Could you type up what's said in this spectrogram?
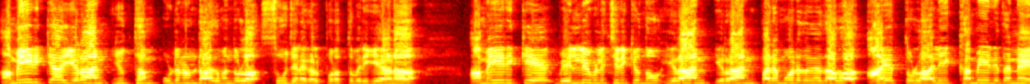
അമേരിക്ക ഇറാൻ യുദ്ധം ഉടനുണ്ടാകുമെന്നുള്ള സൂചനകൾ പുറത്തു വരികയാണ്. അമേരിക്കയെ വെല്ലുവിളിച്ചിരിക്കുന്നു ഇറാൻ. ഇറാൻ പരമോന്നത നേതാവ് ആയത്തുള്ള അലി ഖമേനി തന്നെ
